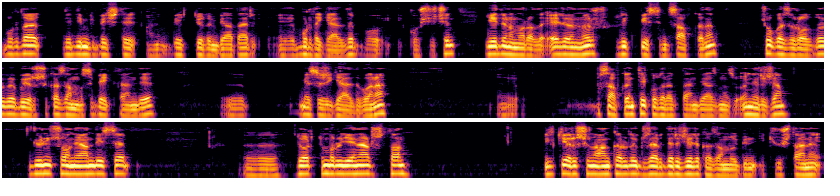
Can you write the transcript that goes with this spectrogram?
burada dediğim gibi işte hani bekliyordum bir haber e, burada geldi bu koşu için. 7 numaralı Eleanor Rigby isimli safkanın çok hazır olduğu ve bu yarışı kazanması beklendi. E, mesajı geldi bana. E, bu safkanı tek olarak ben de yazmanızı önereceğim. Günün son yanında ise 4 numaralı Yener Sultan İlk yarışını Ankara'da güzel bir dereceyle kazandı. O gün 2-3 tane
